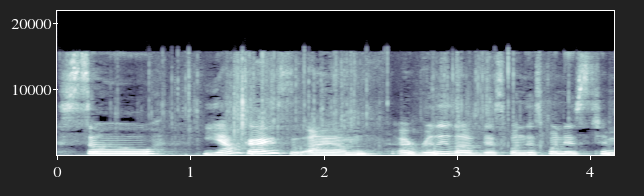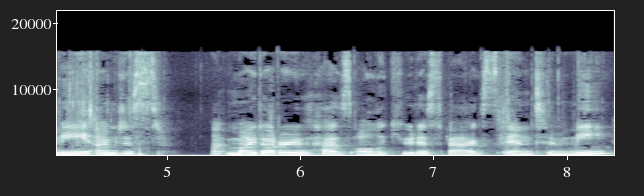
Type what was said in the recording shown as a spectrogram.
So yeah, guys, um, I really love this one. This one is to me, I'm just, my daughter has all the cutest bags. And to me,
